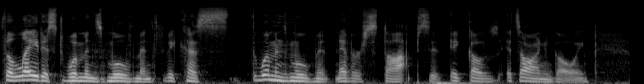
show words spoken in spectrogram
the latest women's movement because the women's movement never stops. It, it goes, it's ongoing.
